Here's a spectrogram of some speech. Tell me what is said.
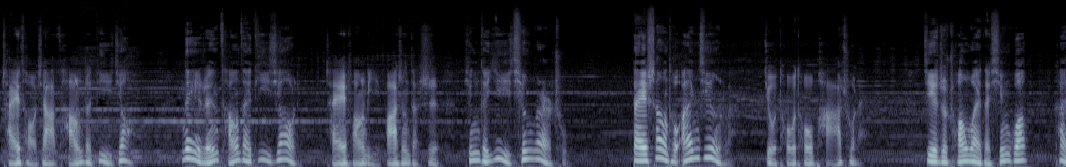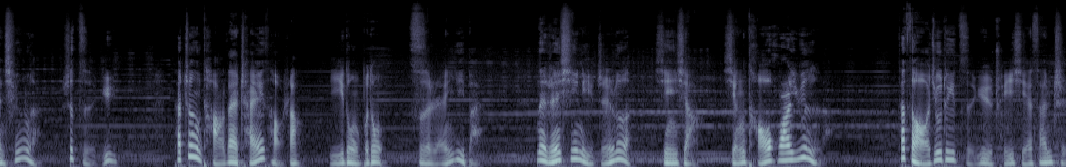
柴草下藏着地窖，那人藏在地窖里。柴房里发生的事听得一清二楚。待上头安静了，就偷偷爬出来，借着窗外的星光看清了，是紫玉。他正躺在柴草上一动不动，死人一般。那人心里直乐，心想行桃花运了。他早就对紫玉垂涎三尺，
